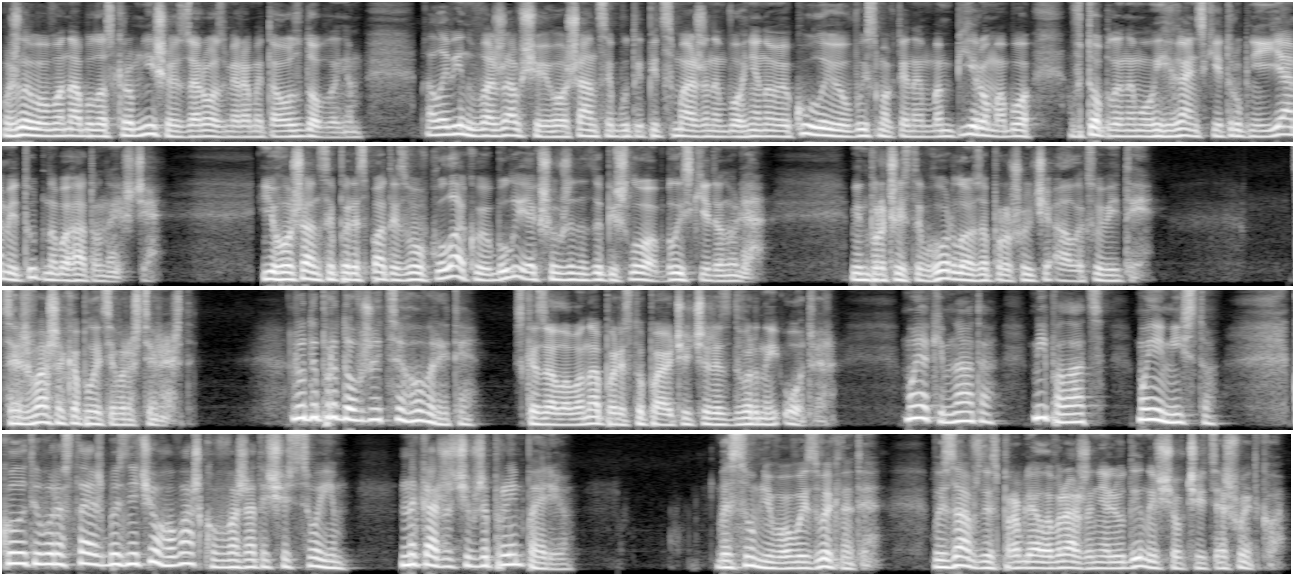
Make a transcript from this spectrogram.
Можливо, вона була скромнішою за розмірами та оздобленням, але він вважав, що його шанси бути підсмаженим вогняною кулею, висмоктаним вампіром або втопленим у гігантській трупній ямі тут набагато нижче. Його шанси переспати з вовкулакою були, якщо вже на то пішло, близькі до нуля. Він прочистив горло, запрошуючи Алексу війти. Це ж ваша каплиця, врешті-решт, Люди продовжують це говорити. сказала вона, переступаючи через дверний отвір. Моя кімната, мій палац, моє місто. Коли ти виростаєш без нічого, важко вважати щось своїм, не кажучи вже про імперію. Без сумніву, ви звикнете. Ви завжди справляли враження людини, що вчиться швидко.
